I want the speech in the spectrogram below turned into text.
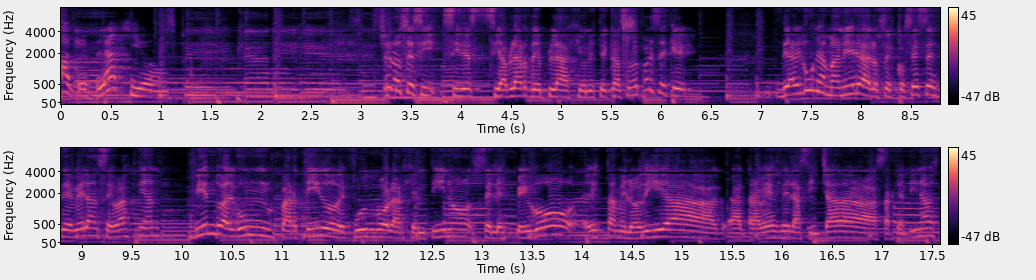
Ah, qué plagio. Yo no sé si, si hablar de plagio en este caso. Me parece que de alguna manera a los escoceses de Belan Sebastian, viendo algún partido de fútbol argentino, se les pegó esta melodía a través de las hinchadas argentinas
